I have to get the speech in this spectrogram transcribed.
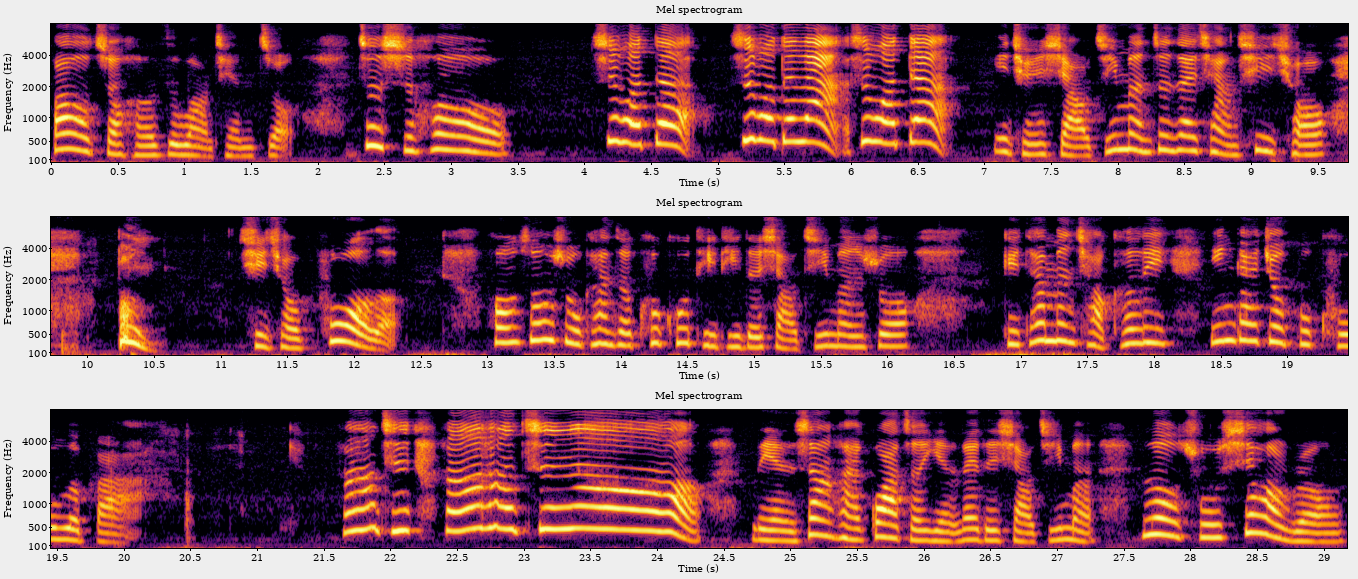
抱着盒子往前走。这时候，是我的，是我的啦，是我的！一群小鸡们正在抢气球，嘣！气球破了。红松鼠看着哭哭啼啼的小鸡们说。给他们巧克力，应该就不哭了吧？好好吃，好好吃哦！脸上还挂着眼泪的小鸡们露出笑容。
